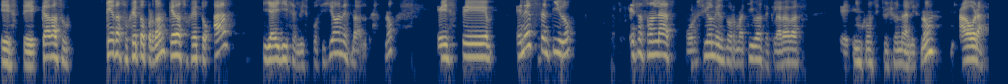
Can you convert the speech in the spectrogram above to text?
este, cada su, queda sujeto, perdón, queda sujeto a, y ahí dice disposiciones, bla, bla, bla, ¿no? Este, en ese sentido, esas son las porciones normativas declaradas eh, inconstitucionales, ¿no? Ahora,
